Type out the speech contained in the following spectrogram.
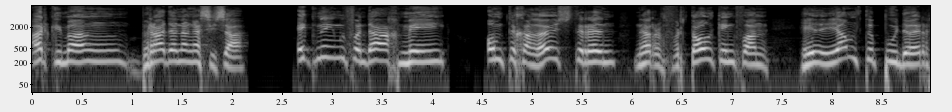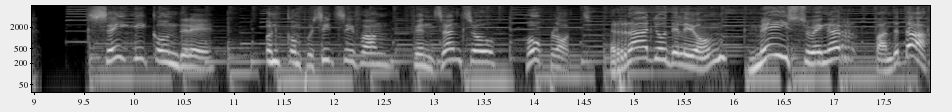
Arkimang, Brada Nangasisa. Ik neem u vandaag mee om te gaan luisteren naar een vertolking van Heliante Poeder, Segi Kondre, een compositie van Vincenzo Hoplot. Radio de Leon, meeswinger van de dag.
